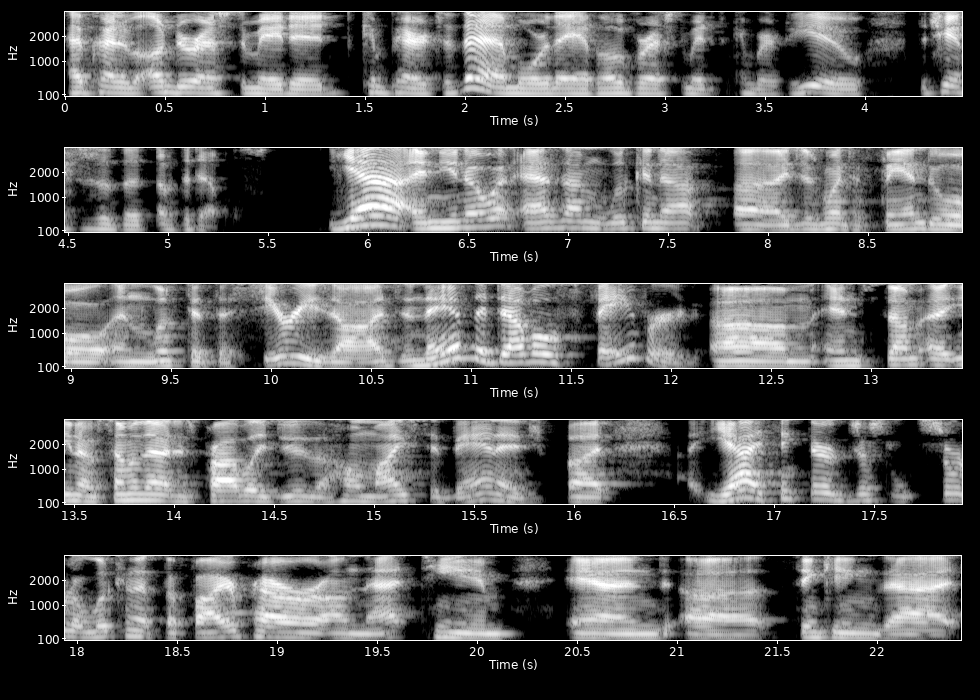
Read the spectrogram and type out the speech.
have kind of underestimated compared to them, or they have overestimated compared to you, the chances of the of the Devils. Yeah, and you know what? As I'm looking up, uh, I just went to FanDuel and looked at the series odds, and they have the Devils favored. Um, and some, uh, you know, some of that is probably due to the home ice advantage. But uh, yeah, I think they're just sort of looking at the firepower on that team and uh, thinking that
